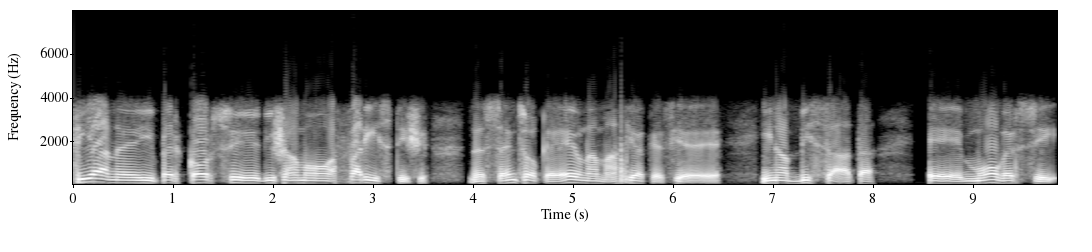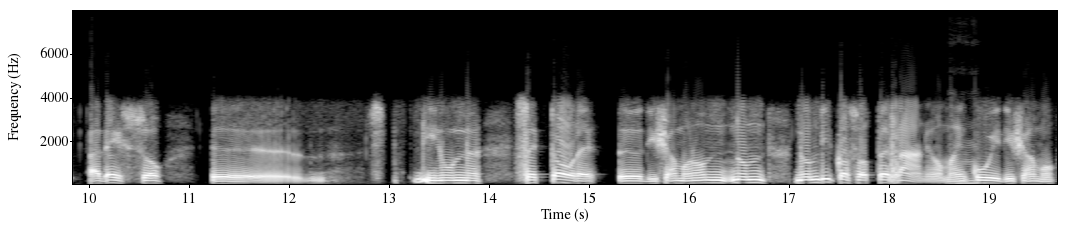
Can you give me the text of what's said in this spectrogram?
sia nei percorsi diciamo affaristici, nel senso che è una mafia che si è inabissata e muoversi adesso eh, in un settore eh, diciamo, non, non, non, dico sotterraneo, ma in mm. cui diciamo,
